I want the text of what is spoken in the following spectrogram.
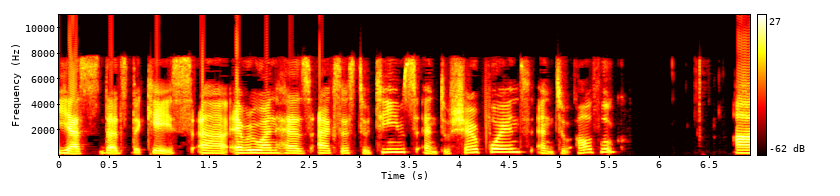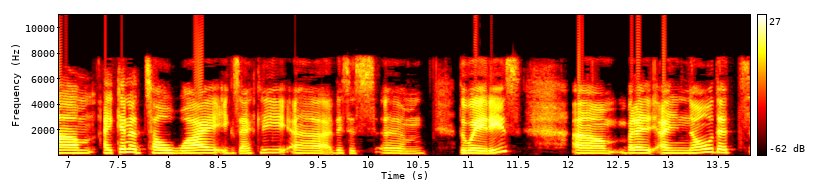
Yes, that's the case. Uh, everyone has access to Teams and to SharePoint and to Outlook. Um, I cannot tell why exactly uh, this is um, the way it is, um, but I, I, know that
